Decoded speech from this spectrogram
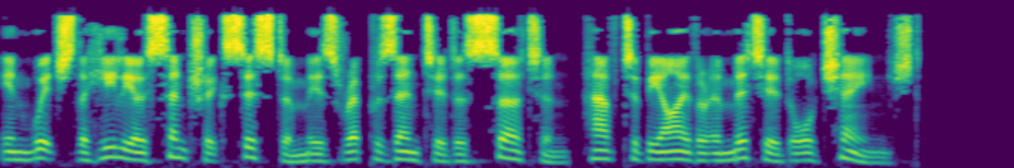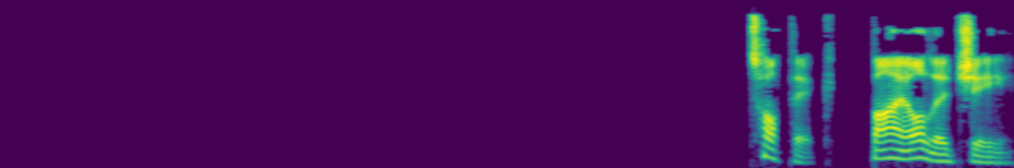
in which the heliocentric system is represented as certain, have to be either omitted or changed. Biology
